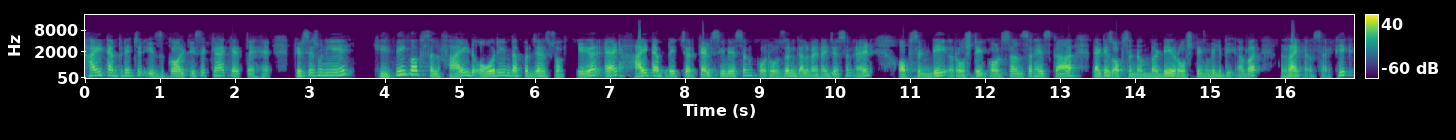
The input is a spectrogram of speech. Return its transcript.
high temperature is called इसे क्या कहते हैं? फिर से सुनिए। हीटिंग ऑफ़ सल्फाइड और in the presence of air at high temperature calcination corrosion galvanisation and option D roasting कौन सा आंसर है इसका? That is option number D roasting will be our right answer ठीक?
